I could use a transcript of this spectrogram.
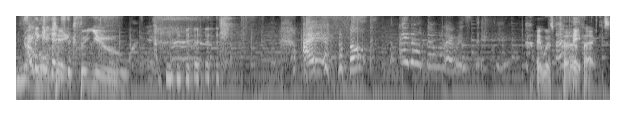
No more get- cake for you. I well, I don't know what I was thinking. It was perfect.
